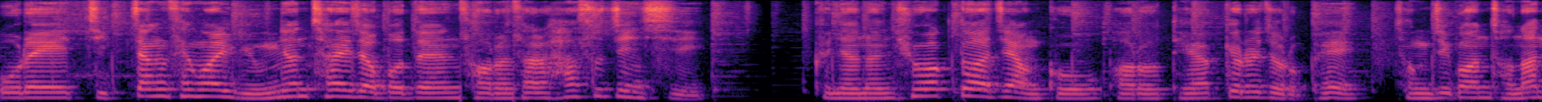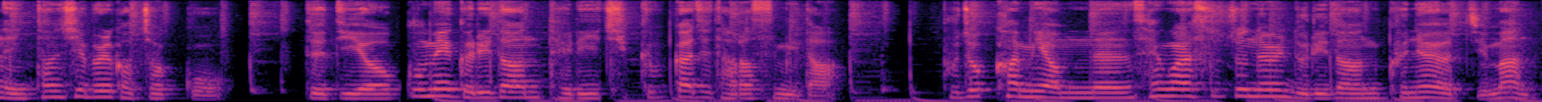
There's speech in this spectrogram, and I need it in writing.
올해 직장 생활 6년 차에 접어든 30살 하수진 씨. 그녀는 휴학도 하지 않고 바로 대학교를 졸업해 정직원 전환 인턴십을 거쳤고 드디어 꿈에 그리던 대리 직급까지 달았습니다. 부족함이 없는 생활 수준을 누리던 그녀였지만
